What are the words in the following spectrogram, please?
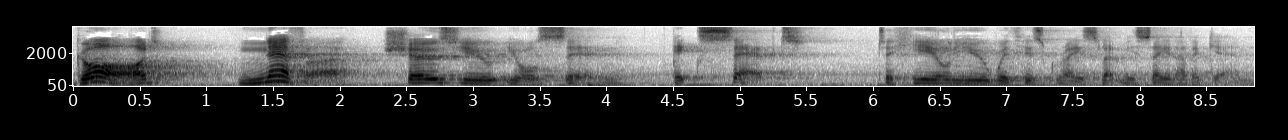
God never shows you your sin except to heal you with his grace. Let me say that again.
